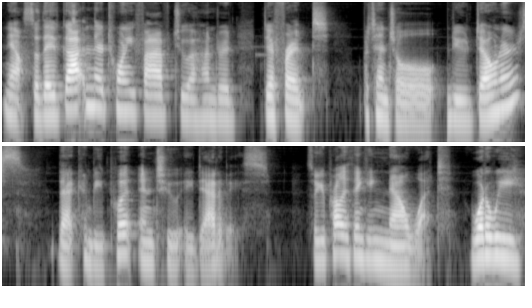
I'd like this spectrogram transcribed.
Now, so they've gotten their 25 to 100 different potential new donors that can be put into a database. So you're probably thinking, now what? What do we,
